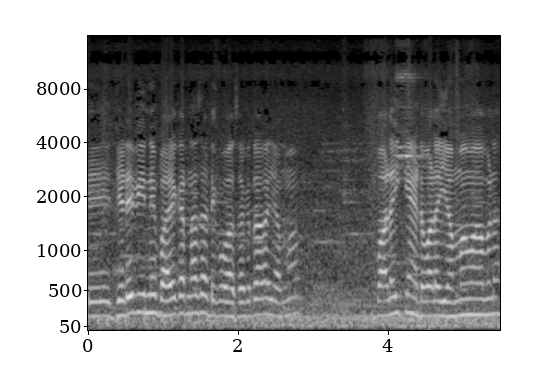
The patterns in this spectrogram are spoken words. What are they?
ਤੇ ਜਿਹੜੇ ਵੀਰ ਨੇ ਬਾਏ ਕਰਨਾ ਸਾਡੇ ਕੋਲ ਆ ਸਕਦਾ ਯਾਮਾ। ਵਾਲਾ ਹੀ ਘੈਂਟ ਵਾਲਾ ਯਾਮਾ ਵਾ ਵਾਲਾ।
